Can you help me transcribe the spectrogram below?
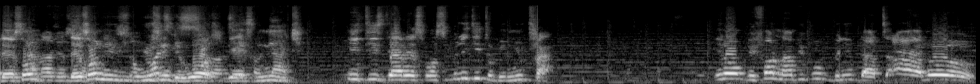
there's and all no those there's need So using the word there's need? It is their responsibility to be neutral. You know before now people believe that ah no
